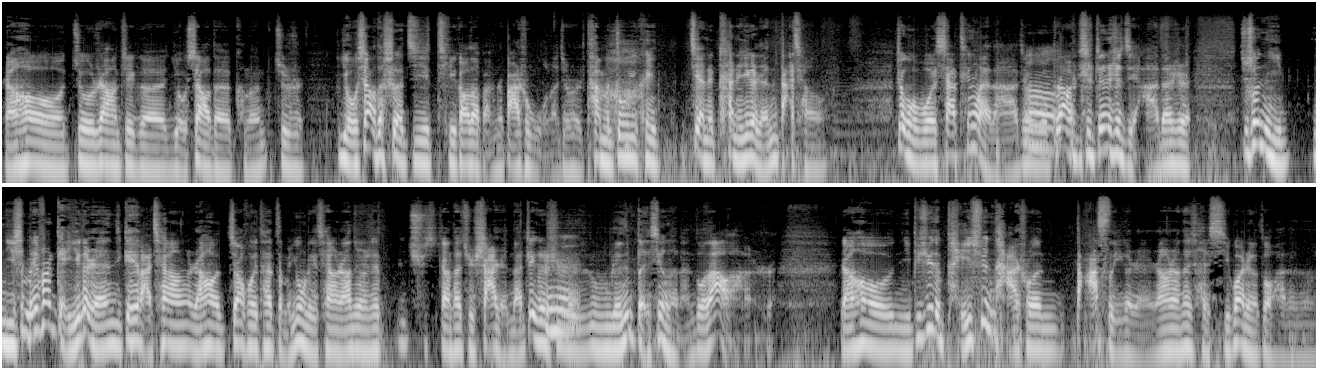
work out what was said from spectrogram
然后就让这个有效的可能就是有效的射击提高到百分之八十五了，就是他们终于可以见着看着一个人打枪了。这我我瞎听来的啊，就我不知道是真是假，但是就说你你是没法给一个人你给一把枪，然后教会他怎么用这个枪，然后就是去让他去杀人的，这个是人本性很难做到啊，好像是。然后你必须得培训他，说打死一个人，然后让他很习惯这个做法等等等。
